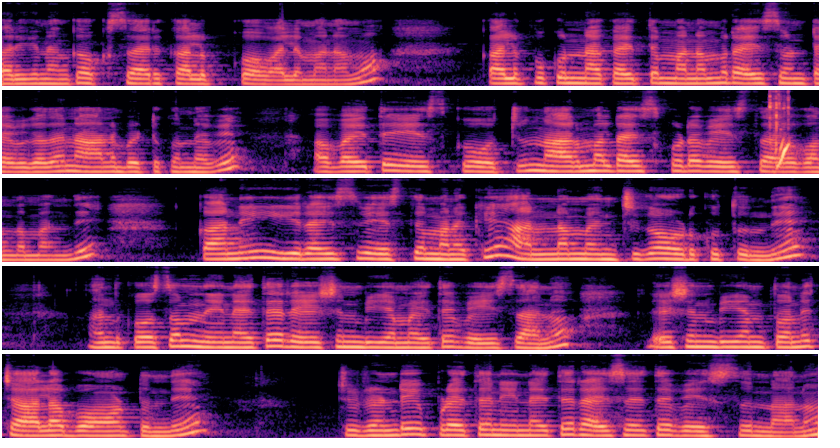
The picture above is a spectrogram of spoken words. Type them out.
మరిగినాక ఒకసారి కలుపుకోవాలి మనము. కలుపుకున్నాకైతే మనం రైస్ ఉంటాయి కదా నానబెట్టుకున్నవి అవి అయితే వేసుకోవచ్చు. నార్మల్ రైస్ కూడా వేస్తారు కొంతమంది. కానీ ఈ రైస్ వేస్తే మనకి అన్నం మంచిగా ఉడుకుతుంది. అందుకోసం నేనైతే రేషన్ బియ్యం అయితే వేసాను. రేషన్ బియ్యంతోనే చాలా బాగుంటుంది. చూడండి ఇప్పుడైతే నేనైతే రైస్ అయితే వేస్తున్నాను.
